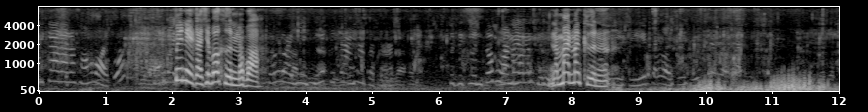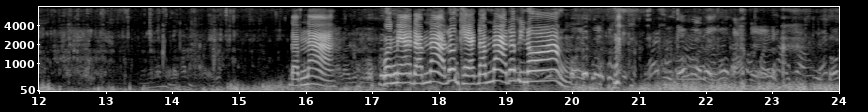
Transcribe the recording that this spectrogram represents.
พี่ก้าได้ละสองร้อยตัวปีนี้ก็สิบ่ขึ้นแล้วบ่สองร้อยยี่สิบพี่กายห้ากับตัดจะไปคืนตัวพวนน้ำมันมันคืนน้ำมันมันขึ้นยี่สิบสองร้อยสี่สิบจังหวะดำหน้าอะไรยังบอกเบิ่งแน่ดำหน้าเรื่องแขกดำหน้าเด้อพี่น้อง คือสองร้อยได้เพราะสามแดงคือสอง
